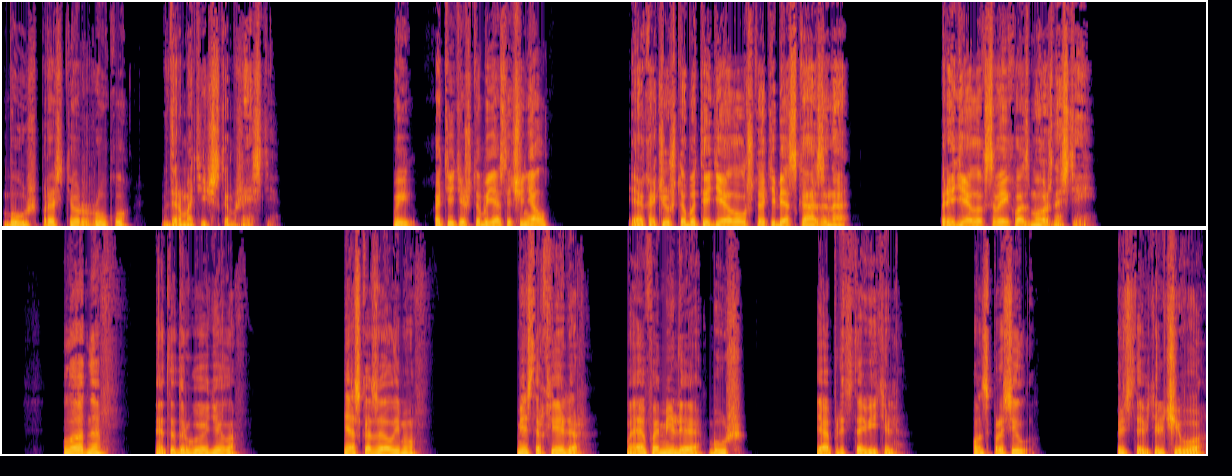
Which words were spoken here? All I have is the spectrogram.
Буш простер руку в драматическом жесте. «Вы хотите, чтобы я сочинял?» «Я хочу, чтобы ты делал, что тебе сказано, в пределах своих возможностей». «Ладно, это другое дело». Я сказал ему, «Мистер Хейлер, моя фамилия Буш. Я представитель». Он спросил, «Представитель чего?»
